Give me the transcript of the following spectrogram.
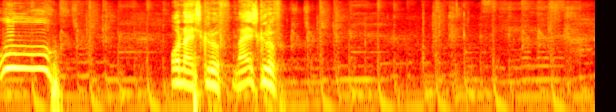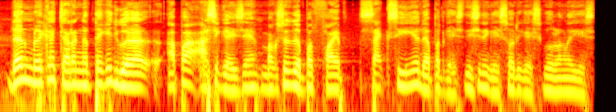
Uh. Oh, nice groove. Nice groove. Dan mereka cara ngeteknya juga apa asik guys ya. Maksudnya dapat vibe seksinya dapat guys. Di sini guys sorry guys gue ulang lagi guys.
